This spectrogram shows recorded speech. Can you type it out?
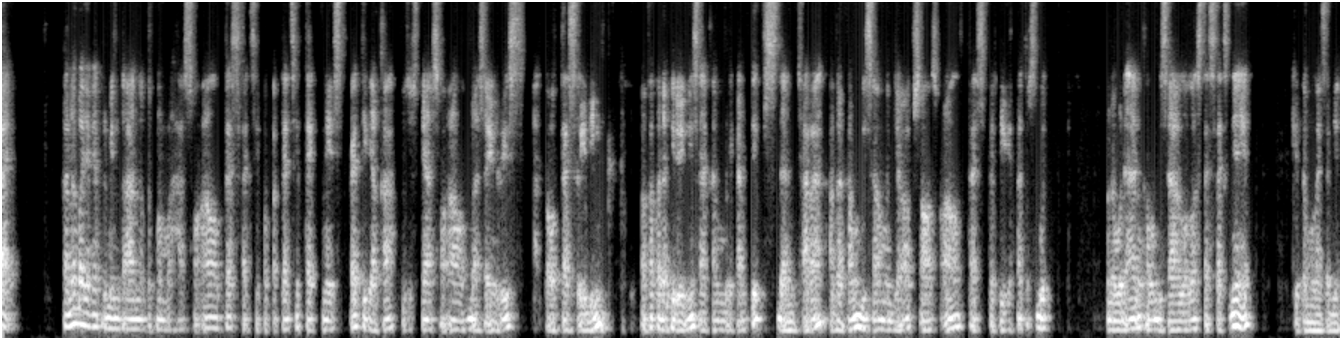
Hai, karena banyaknya permintaan untuk membahas soal tes seleksi kompetensi teknis P3K, khususnya soal bahasa Inggris atau tes reading, maka pada video ini saya akan memberikan tips dan cara agar kamu bisa menjawab soal-soal tes P3K tersebut. Mudah-mudahan kamu bisa lolos tes seleksinya ya. Kita mulai saja.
